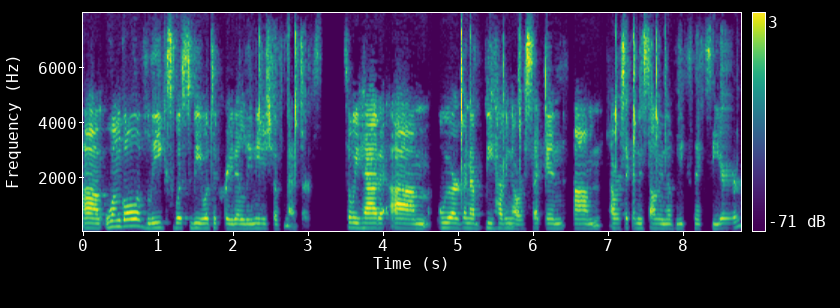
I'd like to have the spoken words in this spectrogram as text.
Um, one goal of Leagues was to be able to create a lineage of mentors. So we had um, we are going to be having our second um, our second installment of Leagues next year,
